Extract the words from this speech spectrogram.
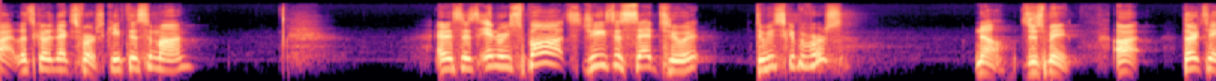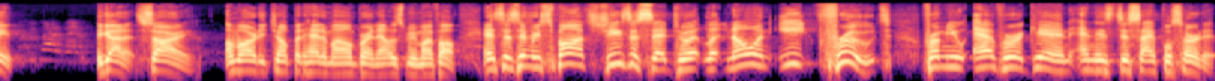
right let's go to the next verse. Keep this in mind. And it says in response jesus said to it do we skip a verse? No it's just me. All right 13 you got it. Sorry I'm already jumping ahead in my own brain. That was me, my fault. And it says, in response, Jesus said to it, Let no one eat fruit from you ever again. And his disciples heard it.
